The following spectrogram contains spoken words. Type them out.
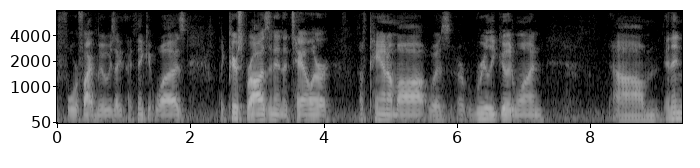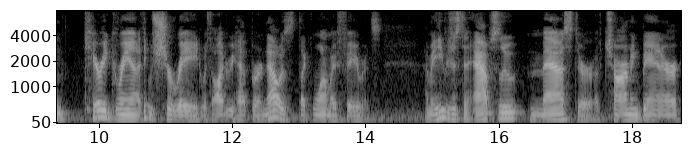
four or five movies I, I think it was. Like Pierce Brosnan in The Tailor of Panama was a really good one. Um, and then Cary Grant, I think it was Charade with Audrey Hepburn. That was like one of my favorites. I mean, he was just an absolute master of charming banner,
